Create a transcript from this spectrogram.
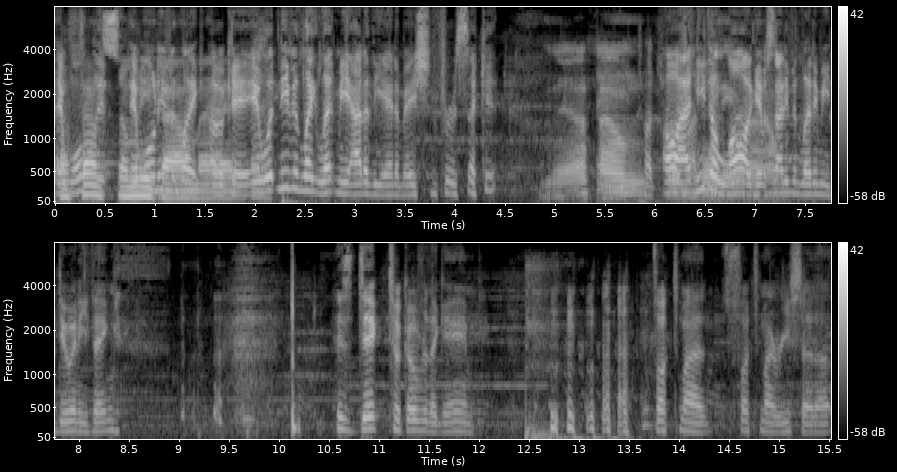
It I won't, found it, so it many won't even bow like mags. okay, it wouldn't even like let me out of the animation for a second. Yeah, I found. Oh, I need to dick. log. It was not even letting me do anything. His dick took over the game. fucked my fucked my reset up.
